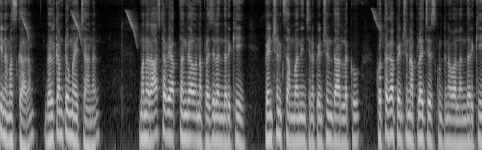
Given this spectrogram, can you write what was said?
అందరికీ నమస్కారం. Welcome to my channel. మన రాష్ట్ర వ్యాప్తంగా ఉన్న ప్రజలందరికీ పెన్షన్కి సంబంధించిన పెన్షన్దారులకు కొత్తగా పెన్షన్ అప్లై చేసుకుంటున్న వాళ్ళందరికీ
